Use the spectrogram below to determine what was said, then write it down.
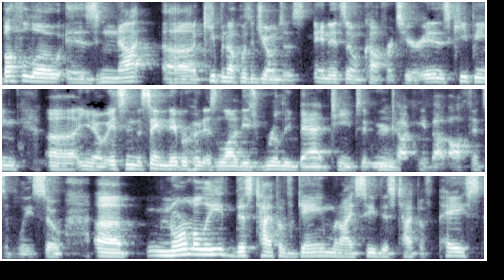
Buffalo is not uh, keeping up with the Joneses in its own conference here. It is keeping, uh, you know, it's in the same neighborhood as a lot of these really bad teams that we were Mm. talking about offensively. So uh, normally, this type of game, when I see this type of pace,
